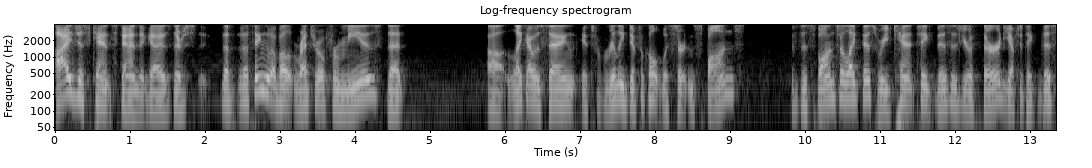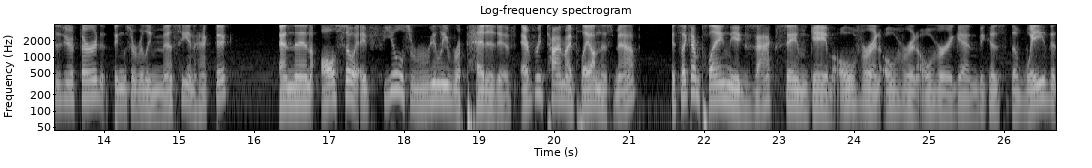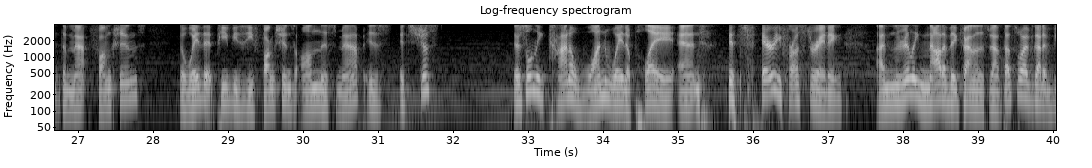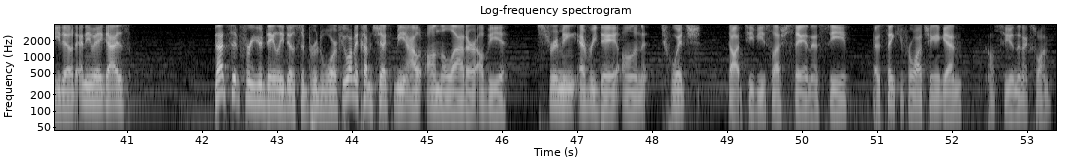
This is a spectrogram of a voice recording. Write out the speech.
I just can't stand it, guys. There's the the thing about Retro for me is that uh, like I was saying, it's really difficult with certain spawns. If the spawns are like this, where you can't take this as your third, you have to take this as your third, things are really messy and hectic. And then also, it feels really repetitive. Every time I play on this map, it's like I'm playing the exact same game over and over and over again because the way that the map functions, the way that PVZ functions on this map is, it's just, there's only kind of one way to play and it's very frustrating. I'm really not a big fan of this map. That's why I've got it vetoed. Anyway, guys, that's it for your daily dose of Brood War. If you want to come check me out on the ladder, I'll be streaming every day on twitch.tv slash Guys, thank you for watching again. I'll see you in the next one.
